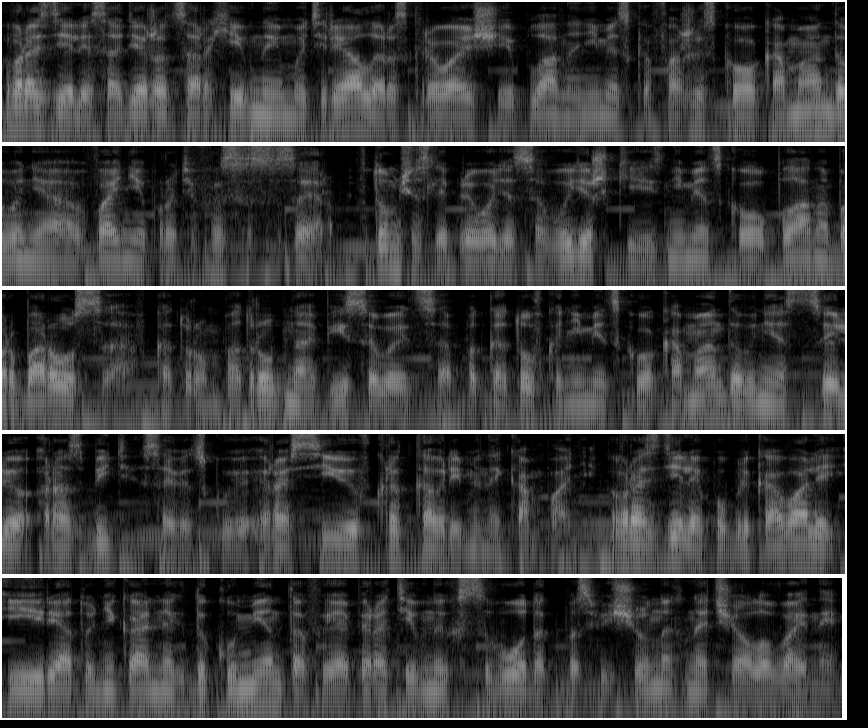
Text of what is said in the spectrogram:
В разделе содержатся архивные материалы, раскрывающие планы немецко-фашистского командования в войне против СССР. В том числе приводятся выдержки из немецкого плана «Барбаросса», в котором подробно описывается подготовка немецкого командования с целью разбить советскую Россию в кратковременной кампании. В разделе опубликовали и ряд уникальных документов и оперативных сводок, посвященных началу войны.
